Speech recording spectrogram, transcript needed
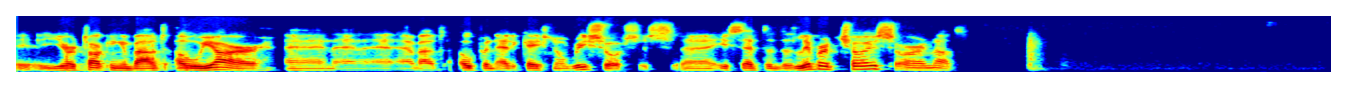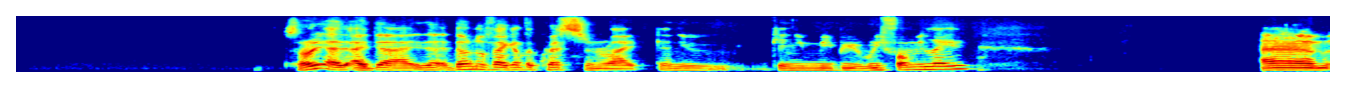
uh, you're talking about OER and, and, and about open educational resources. Uh, is that a deliberate choice or not? Sorry, I, I, I don't know if I got the question right. Can you can you maybe reformulate? Um,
